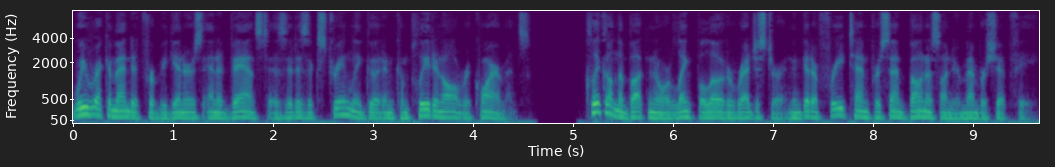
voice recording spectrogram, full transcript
We recommend it for beginners and advanced as it is extremely good and complete in all requirements. Click on the button or link below to register and get a free 10% bonus on your membership fee.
